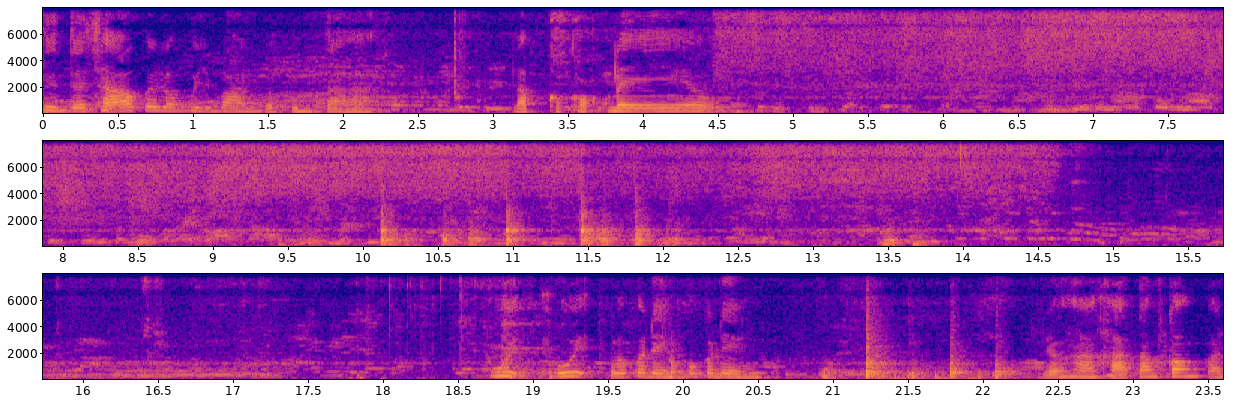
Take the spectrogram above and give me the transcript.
ตื่นแต่เช้าไปโรงพยาบาลกับคุณตา หลับคอกๆแล้วอ อุ้ยอุ๊ยลูกระเด่งลูกระเด่งเดี๋ยวหาขาตั้งกล้องก่อน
